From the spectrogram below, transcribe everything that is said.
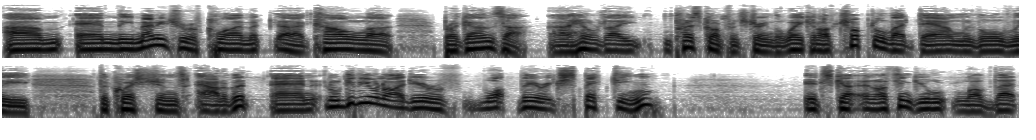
Um, and the manager of climate, uh, Karl uh, Braganza, uh, held a press conference during the week, and I've chopped all that down with all the the questions out of it, and it'll give you an idea of what they're expecting. It's go- and I think you'll love that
